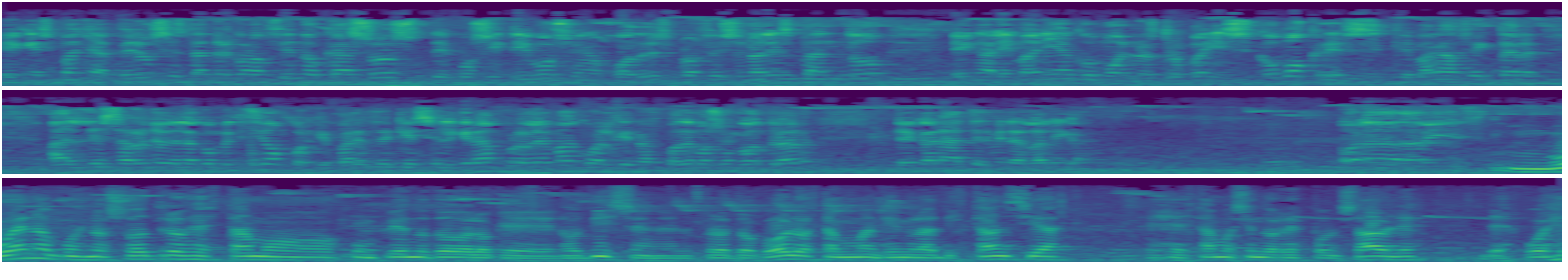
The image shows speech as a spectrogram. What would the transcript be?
en España, pero se están reconociendo casos de positivos en jugadores profesionales tanto en Alemania como en nuestro país. ¿Cómo crees que van a afectar al desarrollo de la competición? Porque parece que es el gran problema con el que nos podemos encontrar de cara a terminar la liga. Hola David. Bueno, pues nosotros estamos cumpliendo todo lo que nos dicen, el protocolo, estamos manteniendo las distancias, eh, estamos siendo responsables. Después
